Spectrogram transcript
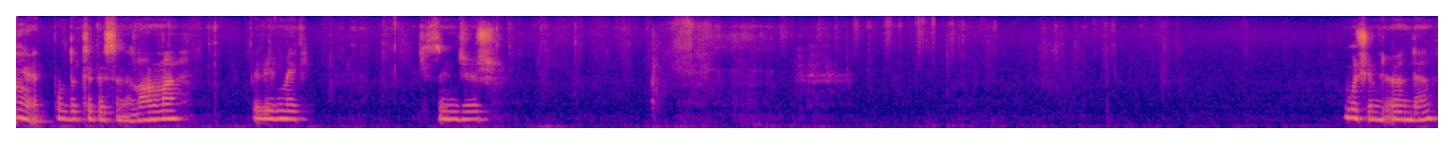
Evet burada tepesinde normal bir ilmek iki zincir bu şimdi önden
